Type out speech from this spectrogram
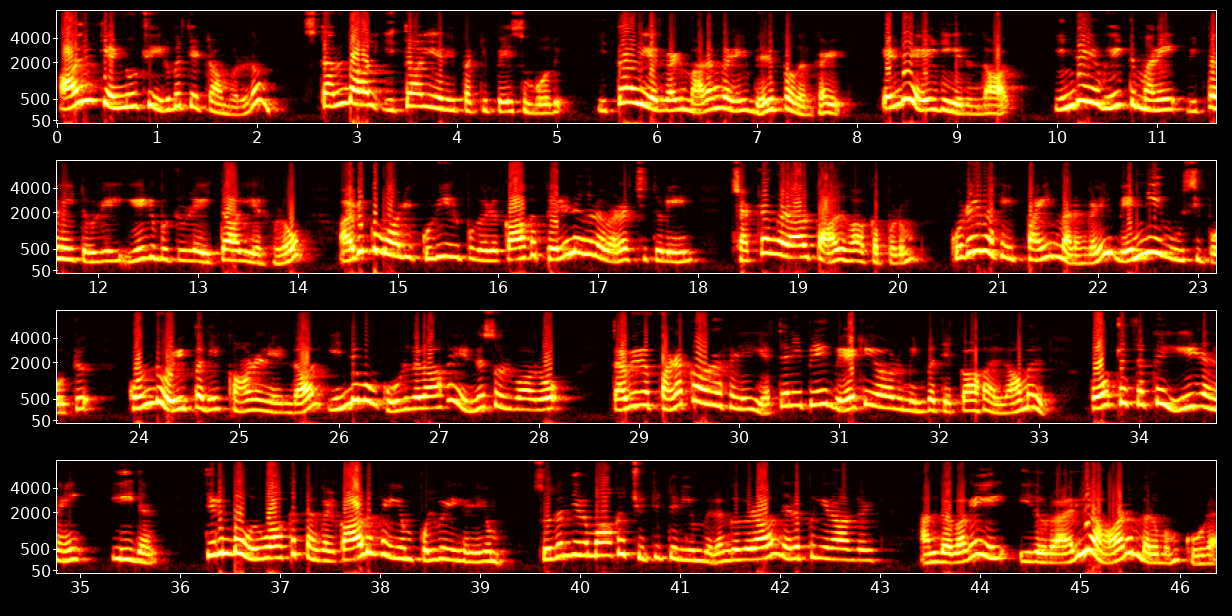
ஆயிரத்தி எண்ணூற்றி இருபத்தி எட்டாம் வருடம் ஸ்டந்தால் இத்தாலியரை பற்றி பேசும்போது இத்தாலியர்கள் மரங்களை வெறுப்பவர்கள் என்று எழுதியிருந்தார். இன்றைய வீட்டு மனை விற்பனை தொழிலில் ஈடுபட்டுள்ள இத்தாலியர்களோ அடுக்குமாடி குடியிருப்புகளுக்காக பெருநகர வளர்ச்சித்துறையின் சட்டங்களால் பாதுகாக்கப்படும் குடைவகை பைன் மரங்களை வெந்நீர் ஊசி போட்டு கொண்டு ஒழிப்பதை காண நேர்ந்தால் இன்னமும் கூடுதலாக என்ன சொல்வாரோ? தவிர பணக்காரர்களில் எத்தனை பேர் வேட்டையாடும் இன்பத்திற்காக அல்லாமல் போற்றத்தக்க ஈழனை ஈதன் திரும்ப உருவாக்க தங்கள் காடுகளையும் புல்வெளிகளையும் சுதந்திரமாக சுற்றித் திரியும் விலங்குகளால் நிரப்புகிறார்கள். அந்த வகையில் இது ஒரு அரிய ஆடம்பரமும் கூட.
